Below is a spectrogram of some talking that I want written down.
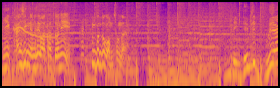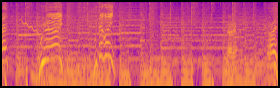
이 간식 냄새 맡았더니 흥분도가 엄청나요. 내, 냄새 뭐야? 뭐야? 뭐자고? 기다려. 아이,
